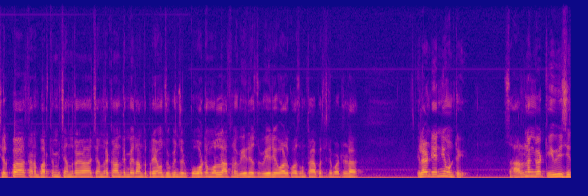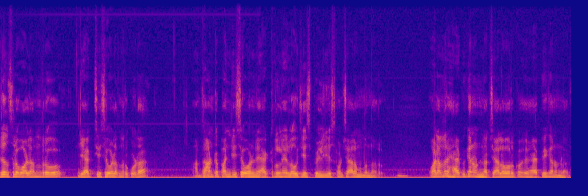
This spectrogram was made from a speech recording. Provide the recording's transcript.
శిల్ప తన భర్త మీద చంద్ర చంద్రకాంత్ మీద అంత ప్రేమ చూపించకపోవడం వల్ల అతను వేరే వేరే వాళ్ళ కోసం తాపత్రపడ్డా ఇలాంటివన్నీ ఉంటాయి. సాధారణంగా టీవీ సీరియల్స్లో వాళ్ళందరూ యాక్ట్ చేసే వాళ్ళందరూ కూడా ఆ దాంట్లో పనిచేసే వాళ్ళని యాక్టర్లని లవ్ చేసి పెళ్ళి చేసుకొని చాలామంది ఉన్నారు. వాళ్ళందరూ హ్యాపీగానే ఉంటున్నారు చాలా వరకు హ్యాపీగానే ఉన్నారు.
